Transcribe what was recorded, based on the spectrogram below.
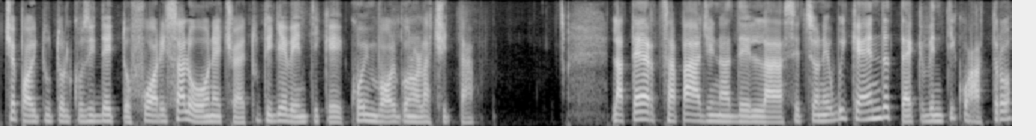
c'è poi tutto il cosiddetto fuori salone, cioè tutti gli eventi che coinvolgono la città. La terza pagina della sezione weekend, Tech 24,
